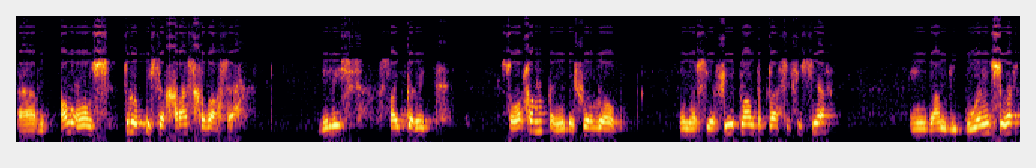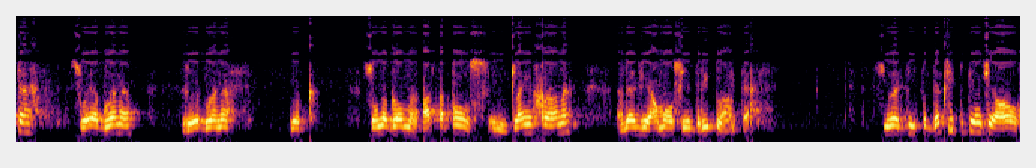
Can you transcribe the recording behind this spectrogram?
Ehm um, al ons tropiese grasgewasse. Lilies, suikerriet, sorghum kan jy byvoorbeeld onder C4 plante klassifiseer. En dan die boonsoorte, sojabone, droëbone, ook sonneblomme, aardappels en klein grane. En dit is almal C3 plante. So die produksiepotensiaal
